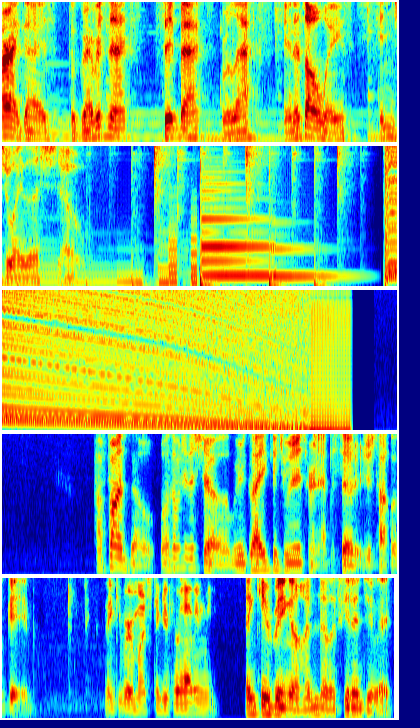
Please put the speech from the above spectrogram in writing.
Alright, guys, go grab your snacks, sit back, relax, and as always, enjoy the show. Alfonso, welcome to the show. We're glad you could join us for an episode of Just Talk with Gabe. Thank you very much. Thank you for having me. Thank you for being on. Now let's get into it.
